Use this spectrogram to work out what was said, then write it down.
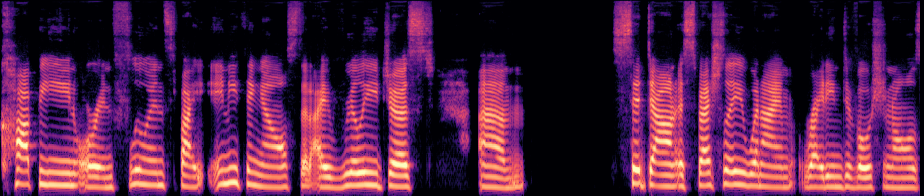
copying or influenced by anything else that I really just um, sit down especially when i'm writing devotionals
